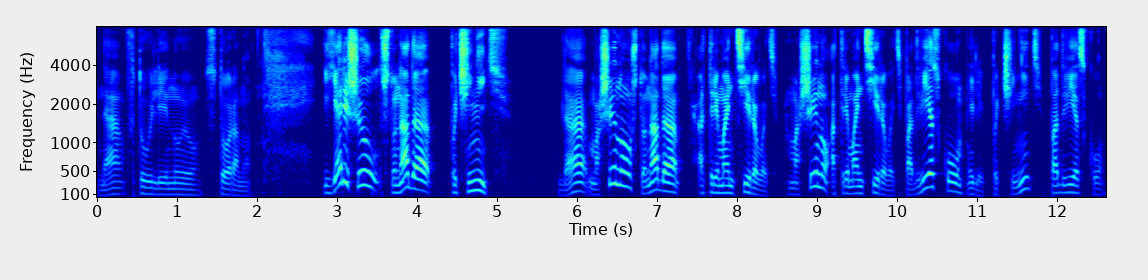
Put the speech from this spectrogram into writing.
да, в ту или иную сторону. И я решил, что надо починить да, машину, что надо отремонтировать машину, отремонтировать подвеску или починить подвеску.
